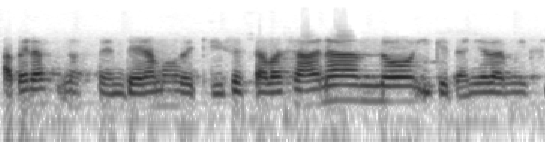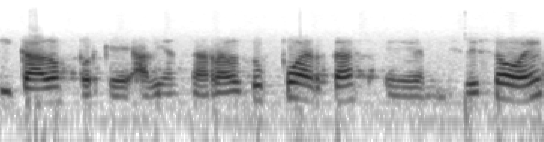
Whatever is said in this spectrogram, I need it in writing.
apenas nos enteramos de que ella estaba allanando y que tenía damnificados porque habían cerrado sus puertas eh, de SOE,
